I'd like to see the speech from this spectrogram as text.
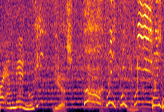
more animated movie? Yes. wait, wait, wait, wait, wait.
